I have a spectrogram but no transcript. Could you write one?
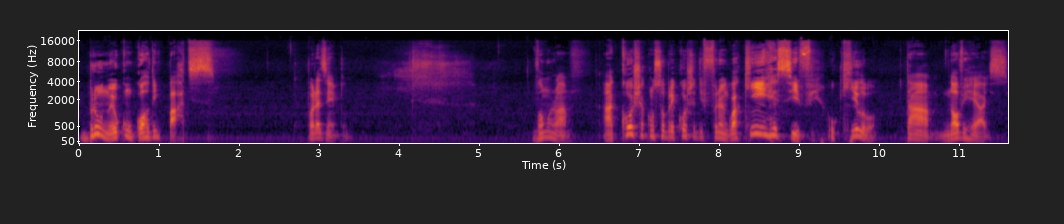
Bruno, eu concordo em partes. Por exemplo, vamos lá. A coxa com sobrecoxa de frango aqui em Recife, o quilo tá R$ reais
